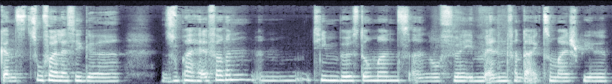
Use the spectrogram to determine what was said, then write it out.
ganz zuverlässige Superhelferin im Team Bös-Domanns, also für eben Ellen van Dijk zum Beispiel.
